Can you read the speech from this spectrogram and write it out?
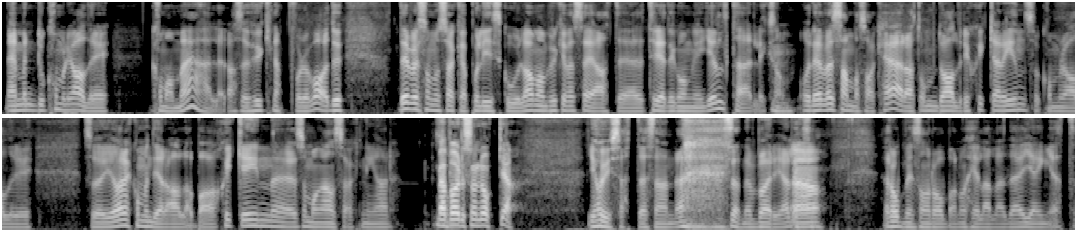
Nej men då kommer du ju aldrig komma med heller Alltså hur knappt får det vara? Du, det är väl som att söka polisskola Man brukar väl säga att är tredje gången gilt här liksom Mm. Och det är väl samma sak här att om du aldrig skickar in så kommer du aldrig Så jag rekommenderar alla bara skicka in eh, så många ansökningar Vad som- var det som lockade? Jag har ju sett det sen, sen det började liksom Ja. Robinson, Robban och hela det där gänget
